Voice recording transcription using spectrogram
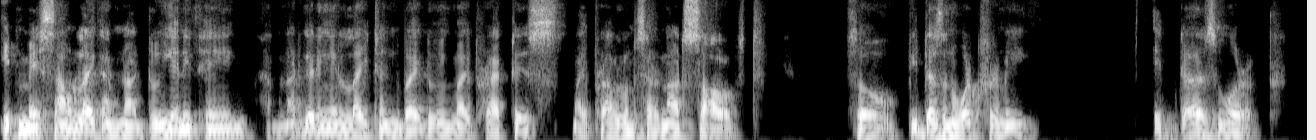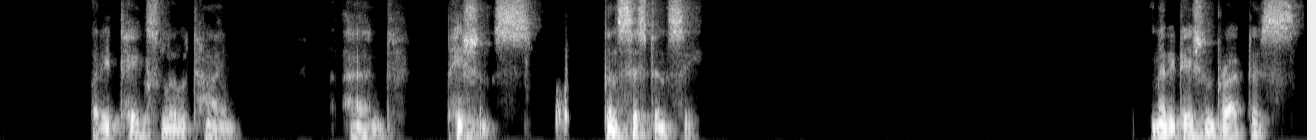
It may sound like I'm not doing anything, I'm not getting enlightened by doing my practice, my problems are not solved. So it doesn't work for me. It does work, but it takes a little time and patience, consistency. Meditation practice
